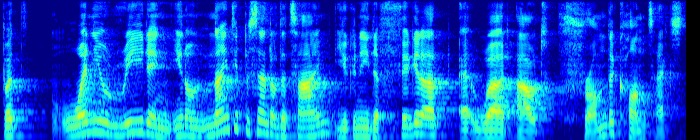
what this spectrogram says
But when you're reading, you know, 90% of the time, you can either figure that uh, word out from the context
